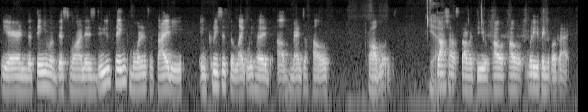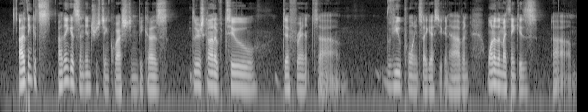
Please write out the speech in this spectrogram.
here, and the theme of this one is Do you think modern society increases the likelihood of mental health problems? Yeah, Josh, I'll start with you. How, how, what do you think about that? I think it's I think it's an interesting question because there's kind of two different um, viewpoints, I guess you can have, and one of them I think is um,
